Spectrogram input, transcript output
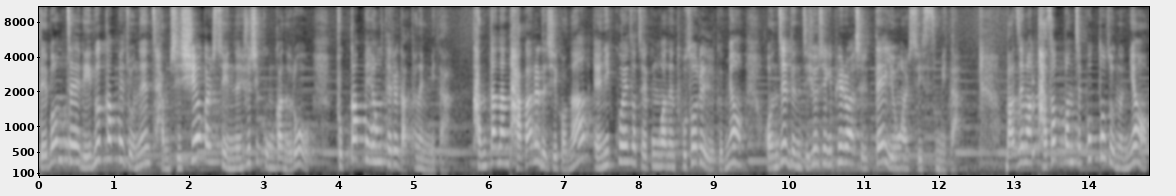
네 번째 리브 카페존은 잠시 쉬어갈 수 있는 휴식 공간으로 북카페 형태를 나타냅니다. 간단한 다가를 드시거나 애니코에서 제공하는 도서를 읽으며 언제든지 휴식이 필요하실 때 이용할 수 있습니다. 마지막 다섯 번째 포토존은요,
